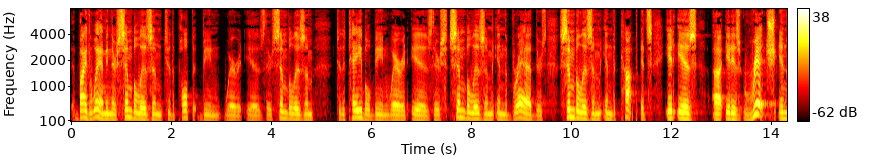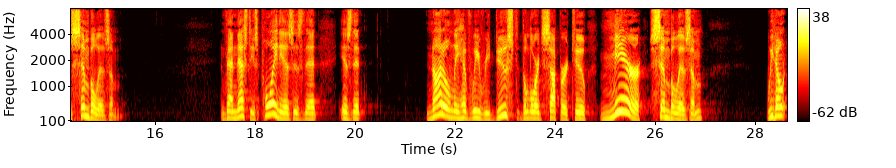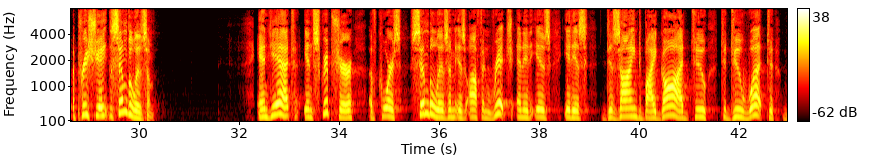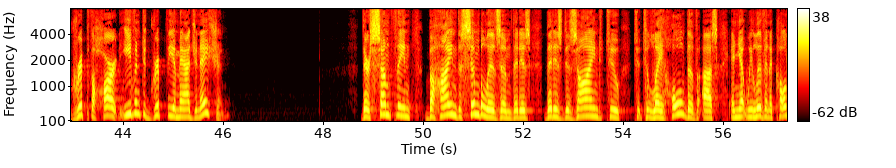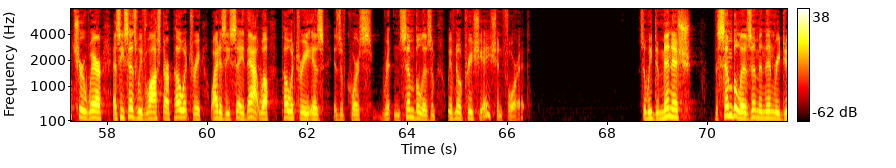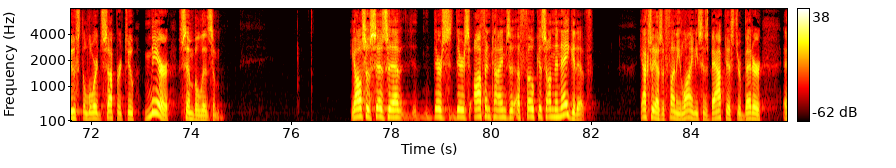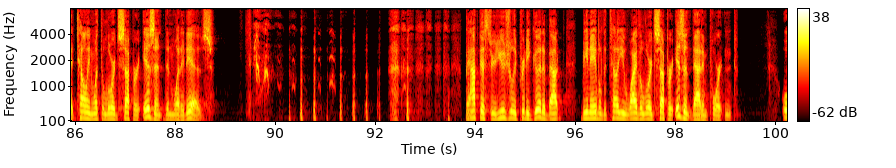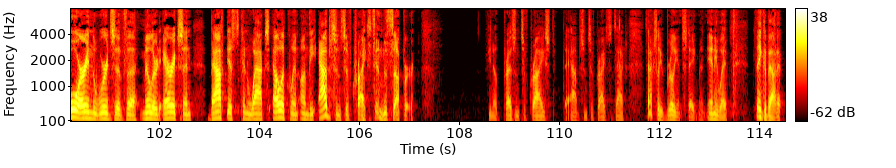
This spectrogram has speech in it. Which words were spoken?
By the way, I mean, there's symbolism to the pulpit being where it is, there's symbolism to the table being where it is. There's symbolism in the bread. There's symbolism in the cup. It's, it, is, uh, it is rich in symbolism. Van Neste's point is, is, that, is that not only have we reduced the Lord's Supper to mere symbolism, we don't appreciate the symbolism. And yet, in Scripture, of course, symbolism is often rich and it is, it is designed by God to, to do what? To grip the heart, even to grip the imagination. There's something behind the symbolism that is, that is designed to, to, to lay hold of us, and yet we live in a culture where, as he says, we've lost our poetry. Why does he say that? Well, poetry is, is of course, written symbolism. We have no appreciation for it. So we diminish the symbolism and then reduce the Lord's Supper to mere symbolism. He also says uh, there's, there's oftentimes a, focus on the negative. He actually has a funny line. He says Baptists are better at telling what the Lord's Supper isn't than what it is. Baptists are usually pretty good about being able to tell you why the Lord's Supper isn't that important. Or, in the words of uh, Millard Erickson, Baptists can wax eloquent on the absence of Christ in the supper. If you know the presence of Christ, the absence of Christ, it's actually, it's actually a brilliant statement. Anyway, think about it.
